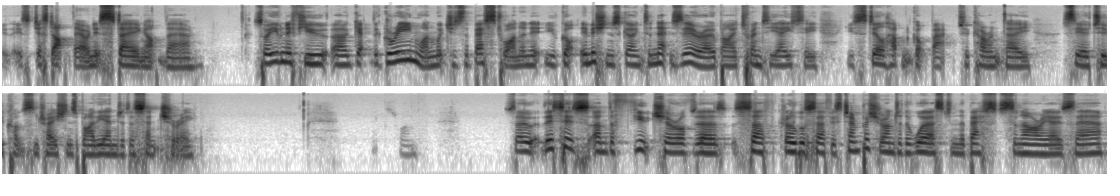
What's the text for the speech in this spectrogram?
it, it's just up there and it's staying up there. So even if you uh, get the green one, which is the best one, and it, you've got emissions going to net zero by 2080, you still haven't got back to current day CO2 concentrations by the end of the century. So this is um, the future of the surf global surface temperature under the worst and the best scenarios there.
